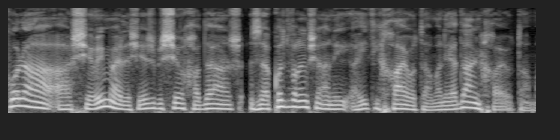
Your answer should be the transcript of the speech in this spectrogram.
כל השירים האלה שיש בשיר חדש, זה הכל דברים שאני הייתי חי אותם, אני עדיין חי אותם.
